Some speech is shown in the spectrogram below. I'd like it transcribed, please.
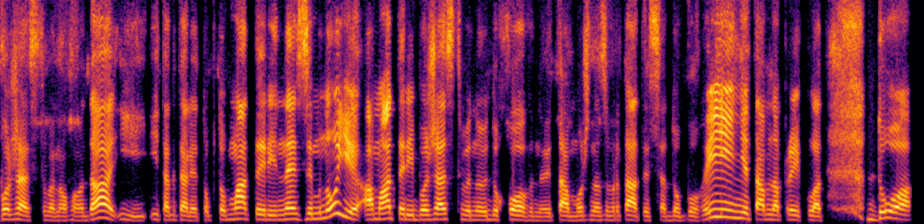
божественного, да, і, і так далі. Тобто матері не земної, а матері божественної духовної. Там можна звертатися до богині, там, наприклад, до а,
